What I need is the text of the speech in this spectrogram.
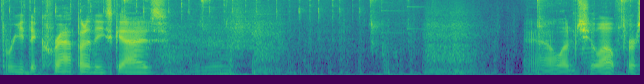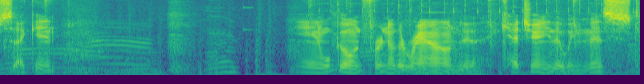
breed the crap out of these guys. And I'll let them chill out for a second. And we'll go in for another round to catch any that we missed.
